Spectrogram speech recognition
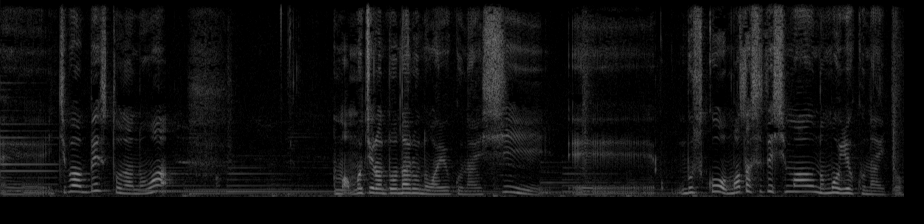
えー、一番ベストなのは、まあ、もちろん怒鳴るのは良くないし、えー、息子を待たせてしまうのも良くないと。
